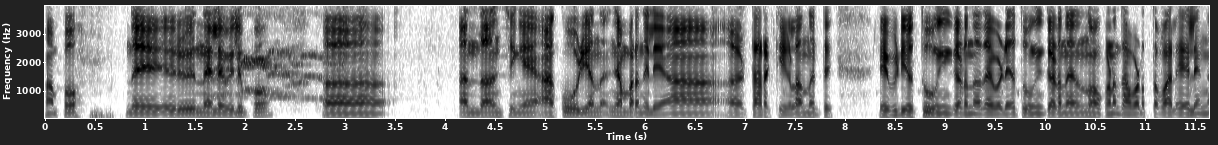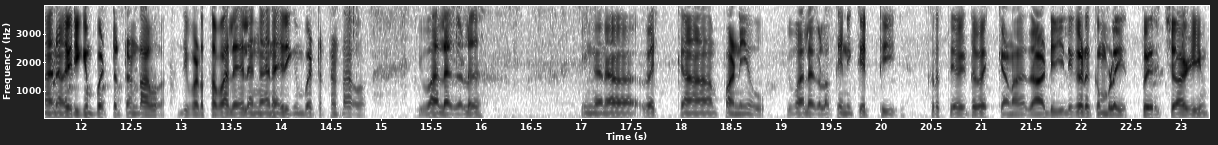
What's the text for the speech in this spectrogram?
അപ്പോൾ ഒരു നിലവിലിപ്പോൾ എന്താണെന്ന് വെച്ച് കഴിഞ്ഞാൽ ആ കോഴി ഞാൻ പറഞ്ഞില്ലേ ആ ടർക്കികൾ വന്നിട്ട് എവിടെയോ തൂങ്ങിക്കിടന്നത് എവിടെയോ തൂങ്ങിക്കിടന്നതെന്ന് നോക്കണത്. അവിടുത്തെ വലയിലെങ്ങാനായിരിക്കും പെട്ടിട്ടുണ്ടാവുക. ഇത് ഇവിടുത്തെ വലയിലെങ്ങാനായിരിക്കും പെട്ടിട്ടുണ്ടാവുക. ഈ വലകൾ ഇങ്ങനെ വെക്കാൻ പണിയാവും. ഈ വലകളൊക്കെ ഇനി കെട്ടി കൃത്യമായിട്ട് വെക്കണം. ഇത് അടിയിൽ കിടക്കുമ്പോഴേ പെരിച്ചാഴിയും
